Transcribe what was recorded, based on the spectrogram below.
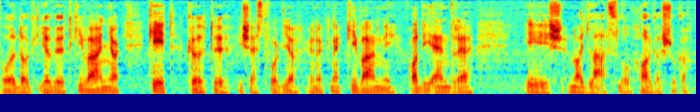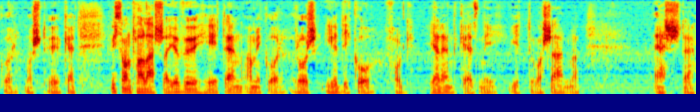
boldog jövőt kívánjak. Két költő is ezt fogja önöknek kívánni, Adi Endre és Nagy László. Hallgassuk akkor most őket. Viszont hallásra jövő héten, amikor Rozs Ildikó fog jelentkezni itt vasárnap este.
